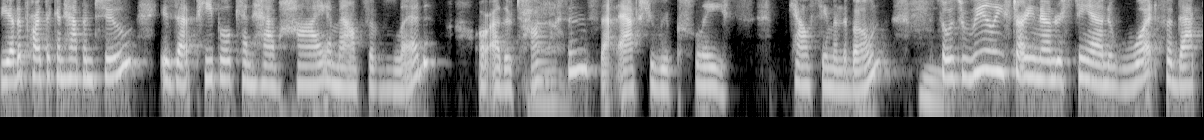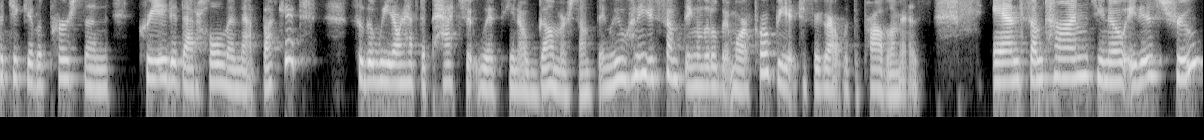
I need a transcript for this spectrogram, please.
The other part that can happen too is that people can have high amounts of lead or other toxins yeah. that actually replace calcium in the bone. Mm. So it's really starting to understand what for that particular person created that hole in that bucket so that we don't have to patch it with, you know, gum or something. We want to use something a little bit more appropriate to figure out what the problem is. And sometimes, you know, it is true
